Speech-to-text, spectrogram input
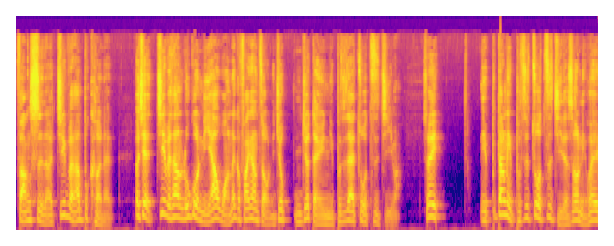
方式呢？基本上不可能。而且基本上，如果你要往那个方向走，你就你就等于你不是在做自己嘛。所以。你不，当你不是做自己的时候，你会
